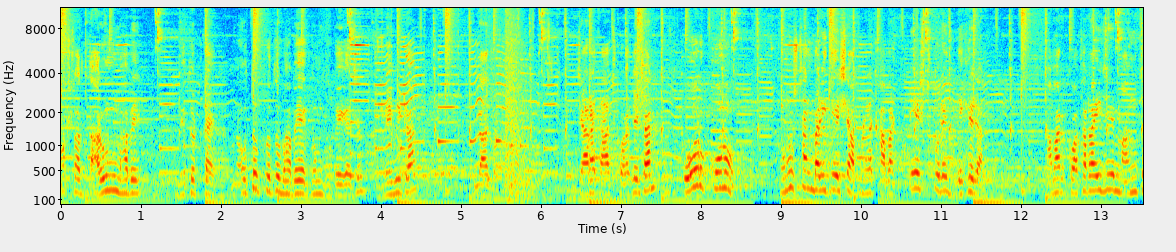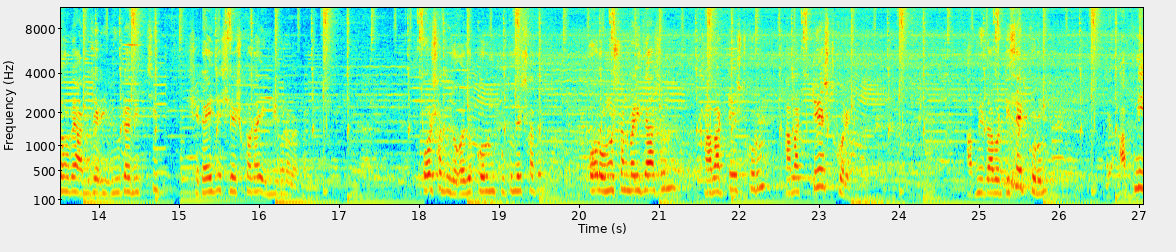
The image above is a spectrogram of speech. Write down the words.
মশলা দারুণভাবে ভেতরটায় ওতপ্রোতভাবে একদম ঢুকে গেছে। গ্রেভিটা যারা কাজ করাতে চান, ওর কোনো অনুষ্ঠান বাড়িতে এসে আপনারা খাবার টেস্ট করে দেখে যান। আমার কথাটাই যে মানতে হবে, আমি যে রিভিউটা দিচ্ছি, সেটাই যে শেষ কথা, এমনি কোনো ব্যাপার নেই ওর সাথে যোগাযোগ করুন পুতুলের সাথে। ওর অনুষ্ঠান বাড়িতে আসুন, খাবার টেস্ট করুন, খাবার টেস্ট করে আপনি তারপর ডিসাইড করুন যে আপনি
